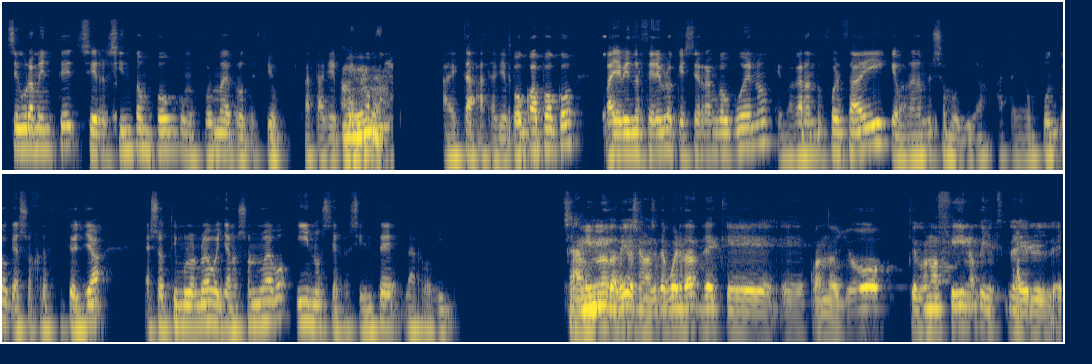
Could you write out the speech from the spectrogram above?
seguramente se resienta un poco como forma de protección, hasta que ahí está, hasta que poco a poco vaya viendo el cerebro que ese rango es bueno, que va ganando fuerza ahí, que va ganando esa movilidad, hasta llegar un punto que esos ejercicios ya, esos estímulos nuevos ya no son nuevos y no se resiente la rodilla. O sea, a mí me digo, o sea, no sé te acuerdas de que eh, cuando yo te conocí, ¿no? que yo, el,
